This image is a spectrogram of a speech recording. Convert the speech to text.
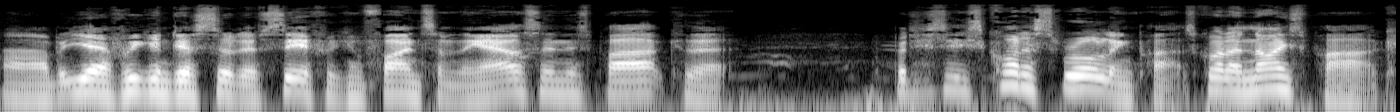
Uh, but yeah, if we can just sort of see if we can find something else in this park that, but it's, it's quite a sprawling park. It's quite a nice park,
